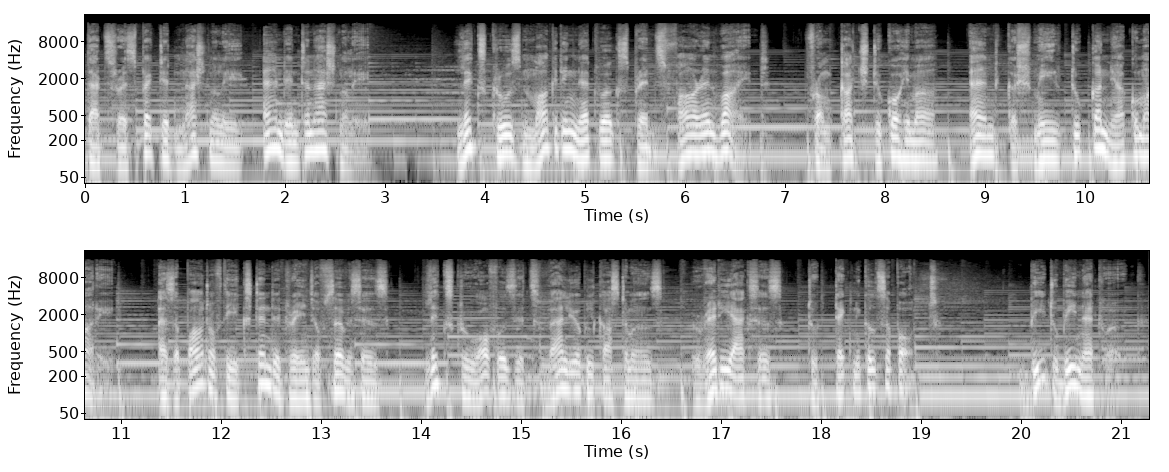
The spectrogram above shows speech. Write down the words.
that's respected nationally and internationally. Lexcru's marketing network spreads far and wide, from Kutch to Kohima and Kashmir to Kanyakumari. As a part of the extended range of services, Lexcru offers its valuable customers ready access to technical support, B2B network,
